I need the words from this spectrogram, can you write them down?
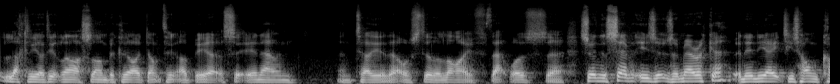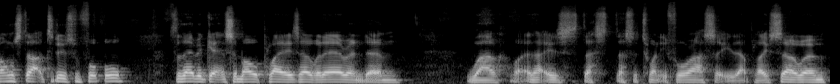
luckily I didn't last long because I don't think I'd be able to sit here now and and tell you that I was still alive. That was uh, so in the 70s it was America, and in the 80s Hong Kong started to do some football. So they were getting some old players over there, and um, wow, that is that's that's a 24-hour city that place. So um,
